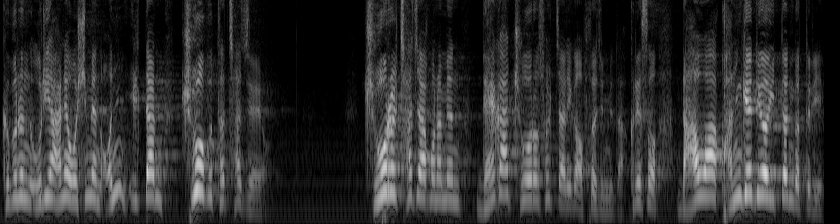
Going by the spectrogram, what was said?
그분은 우리 안에 오시면 일단 주어부터 차지해요. 주어를 차지하고 나면 내가 주어로 설 자리가 없어집니다. 그래서 나와 관계되어 있던 것들이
